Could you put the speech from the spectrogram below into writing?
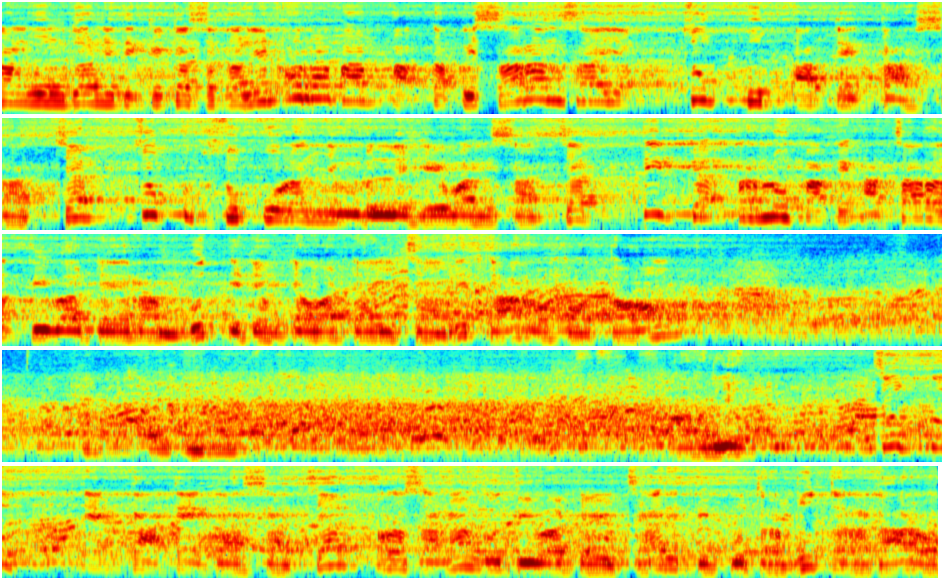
nang wong tuane dikekah sekalian ora apa-apa. Tapi saran saya cukup akekah saja cukup syukuran nyembelih hewan saja. Tidak perlu pakai acara diwadai rambut tidak diwadai jarit karo potong. Perlu cukup kekah kekah saja rasa nganggo diwadai jarit diputer-puter karo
